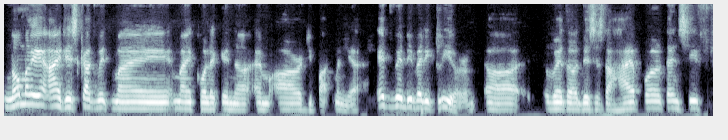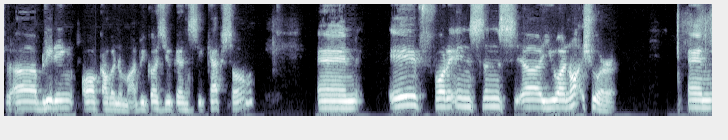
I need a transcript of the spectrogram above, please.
normally I discuss with my my colleague in the MR department. Yeah, it will be very clear uh, whether this is the hypertensive uh, bleeding or cavernoma because you can see capsule, and if, for instance, uh, you are not sure, and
